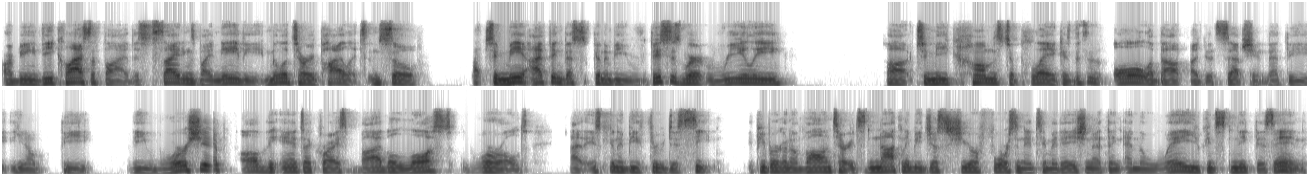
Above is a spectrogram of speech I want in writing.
are being declassified, the sightings by Navy, military pilots. And so uh, to me, I think that's going to be this is where it really uh to me comes to play because this is all about a deception that the you know the the worship of the antichrist by the lost world uh, is going to be through deceit people are going to volunteer. It's not going to be just sheer force and intimidation, I think. And the way you can sneak this in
